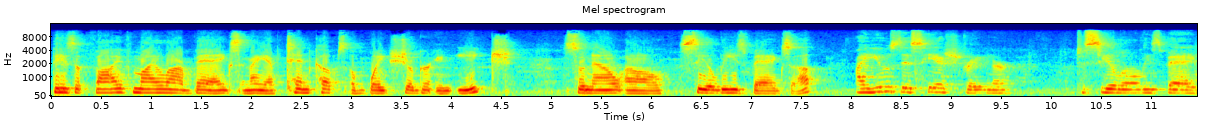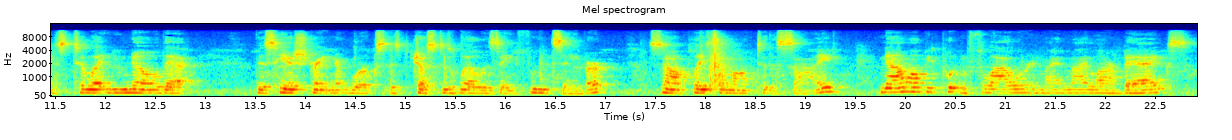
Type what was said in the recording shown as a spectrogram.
These are five Mylar bags, and I have 10 cups of white sugar in each. So now I'll seal these bags up. I use this hair straightener to seal all these bags to let you know that this hair straightener works as just as well as a food saver. So I'll place them off to the side. Now I'll be putting flour in my Mylar bags.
